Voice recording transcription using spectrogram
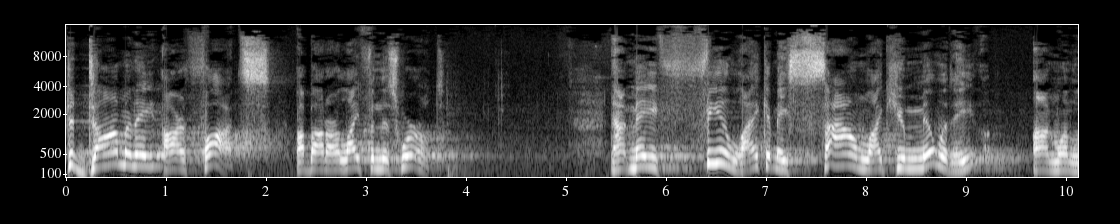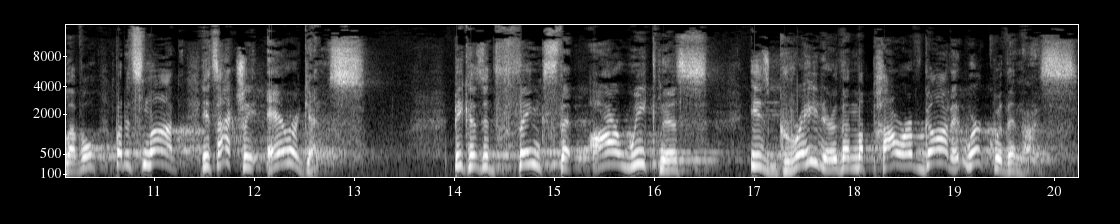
to dominate our thoughts about our life in this world. Now, it may feel like, it may sound like humility on one level, but it's not. It's actually arrogance because it thinks that our weakness is greater than the power of God at work within us.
